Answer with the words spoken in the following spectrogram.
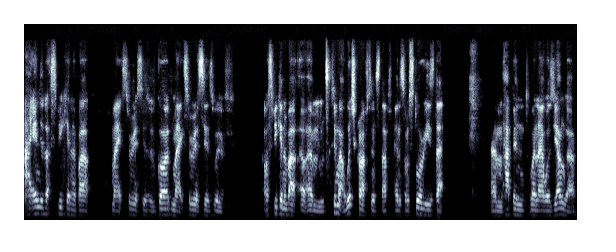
I ended up speaking about my experiences with God, my experiences with. I was speaking about uh, um speaking about witchcraft and stuff, and some stories that um happened when I was younger,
